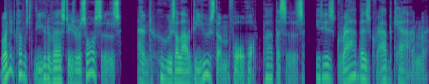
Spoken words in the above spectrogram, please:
When it comes to the university's resources, and who's allowed to use them for what purposes, it is grab as grab can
